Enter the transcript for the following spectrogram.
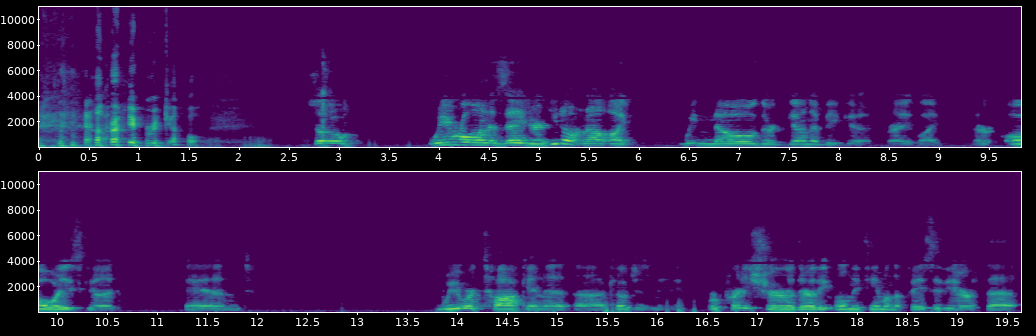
all right, here we go. So we roll into Xavier, and you don't know, like, we know they're gonna be good, right? Like, they're always good. And we were talking at a coaches meeting. We're pretty sure they're the only team on the face of the earth that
